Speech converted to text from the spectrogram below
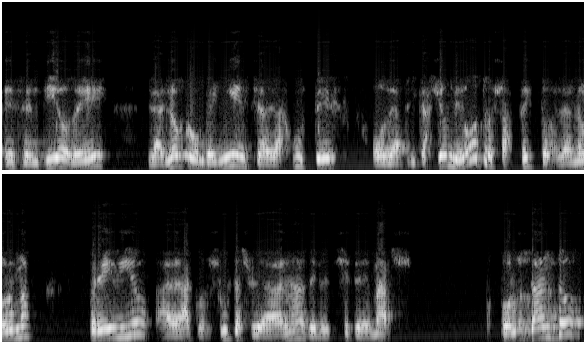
en sentido de la no conveniencia de ajustes o de aplicación de otros aspectos de la norma previo a la consulta ciudadana del 27 de marzo. Por lo tanto,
